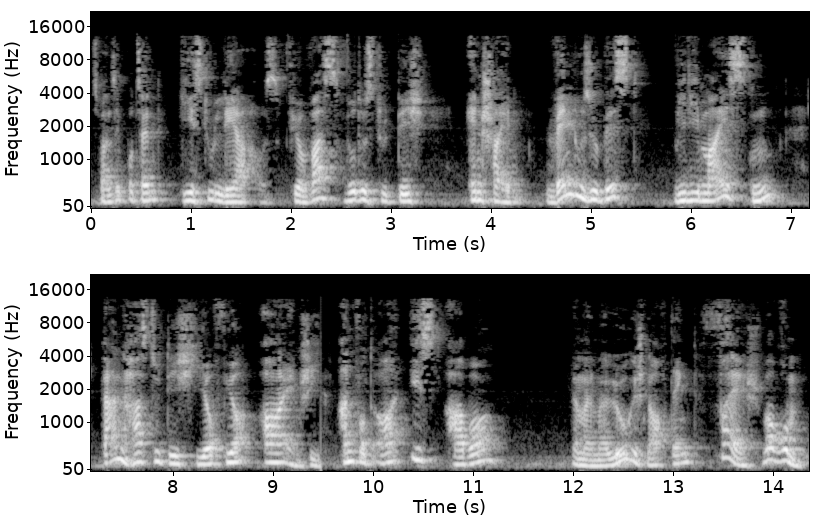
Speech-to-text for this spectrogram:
20 Prozent gehst du leer aus. Für was würdest du dich entscheiden? Wenn du so bist wie die meisten, dann hast du dich hier für A entschieden. Antwort A ist aber, wenn man mal logisch nachdenkt, falsch. Warum?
